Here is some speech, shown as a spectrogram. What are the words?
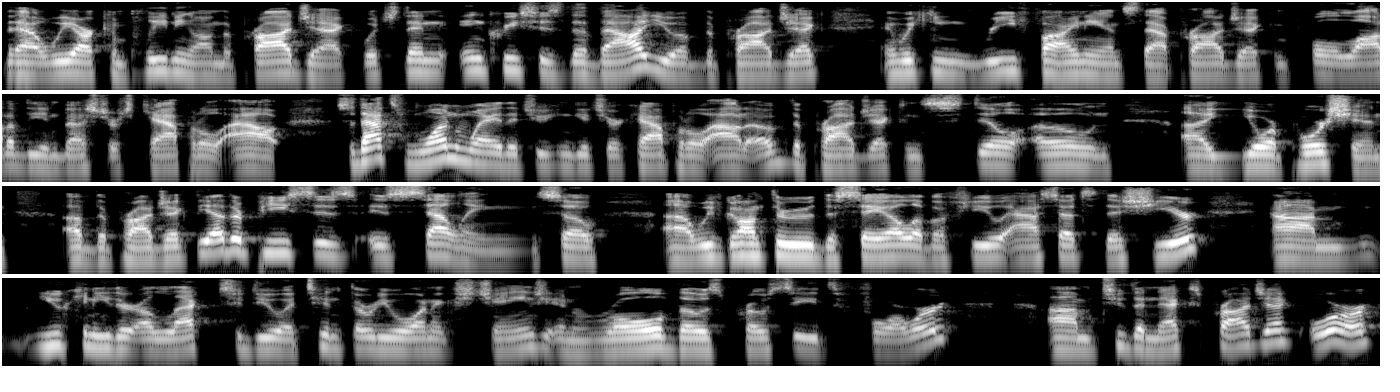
that we are completing on the project, which then increases the value of the project and we can refinance that project and pull a lot of the investors' capital out. So that's one way that you can get your capital out of the project and still own uh, your portion of the project. The other piece is is selling. So uh, we've gone through the sale of a few assets this year. Um, you can either elect to do a 1031 exchange and roll those proceeds forward um, to the next project, or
